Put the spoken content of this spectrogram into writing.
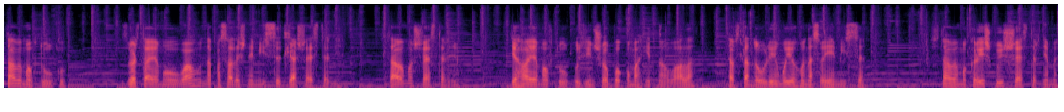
Ставимо втулку. Звертаємо увагу на посадочне місце для шестерні. Ставимо шестерню. Вдягаємо втулку з іншого боку магнітного вала та встановлюємо його на своє місце. Ставимо кришку із шестернями.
